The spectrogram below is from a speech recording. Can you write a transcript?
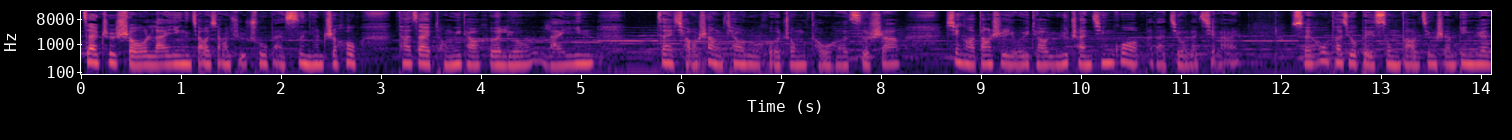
在这首莱茵交响曲出版四年之后，他在同一条河流莱茵，在桥上跳入河中投河自杀。幸好当时有一条渔船经过，把他救了起来。随后，他就被送到精神病院，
